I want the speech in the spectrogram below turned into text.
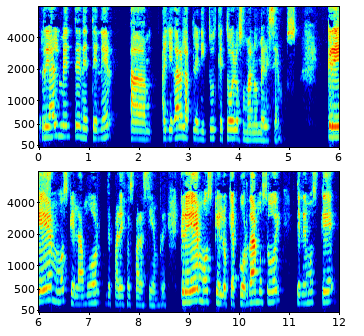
realmente detener a, llegar a la plenitud que todos los humanos merecemos. Creemos que el amor de pareja es para siempre. Creemos que lo que acordamos hoy tenemos que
